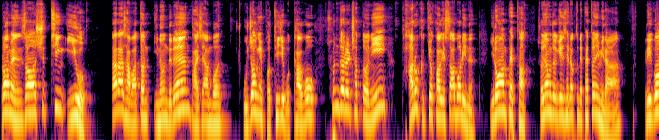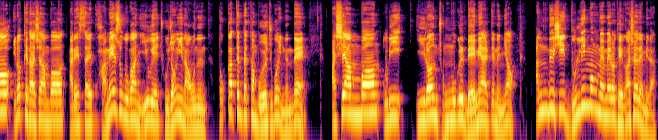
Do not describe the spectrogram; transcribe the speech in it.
그러면서 슈팅 이후 따라잡았던 인원들은 다시 한번 조정에 버티지 못하고 손절을 쳤더니 바로 급격하게 쏴버리는 이러한 패턴, 전형적인 세력들의 패턴입니다. 그리고 이렇게 다시 한번 RSI 과매수 구간 이후에 조정이 나오는 똑같은 패턴 보여주고 있는데 다시 한번 우리 이런 종목을 매매할 때는요 반드시 눌림목 매매로 대응하셔야 됩니다.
